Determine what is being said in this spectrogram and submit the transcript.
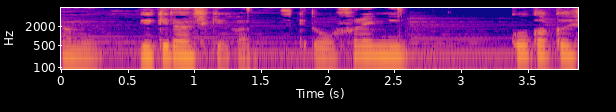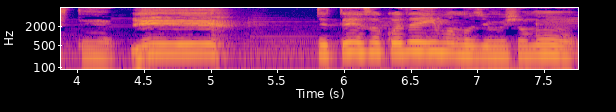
あの、劇団四季があるんですけど、それに合格して、ええ出て、そこで今の事務所の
